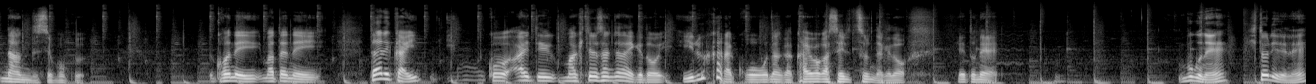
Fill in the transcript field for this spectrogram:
なんですよ僕。これねまたね誰かいこう相手マキテルさんじゃないけどいるからこうなんか会話が成立するんだけどえっ、ー、とね僕ね一人でね、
